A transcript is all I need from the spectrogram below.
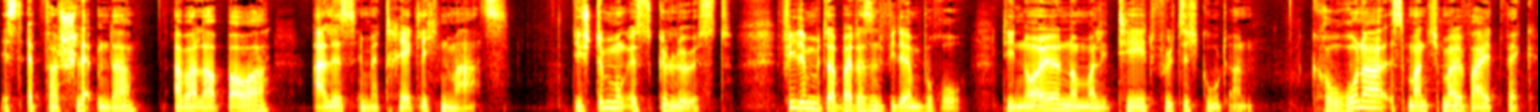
ist etwas schleppender, aber laut Bauer alles im erträglichen Maß. Die Stimmung ist gelöst. Viele Mitarbeiter sind wieder im Büro. Die neue Normalität fühlt sich gut an. Corona ist manchmal weit weg.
